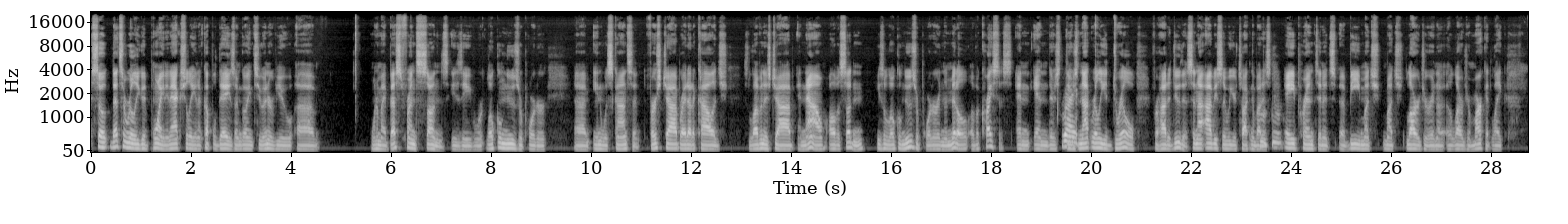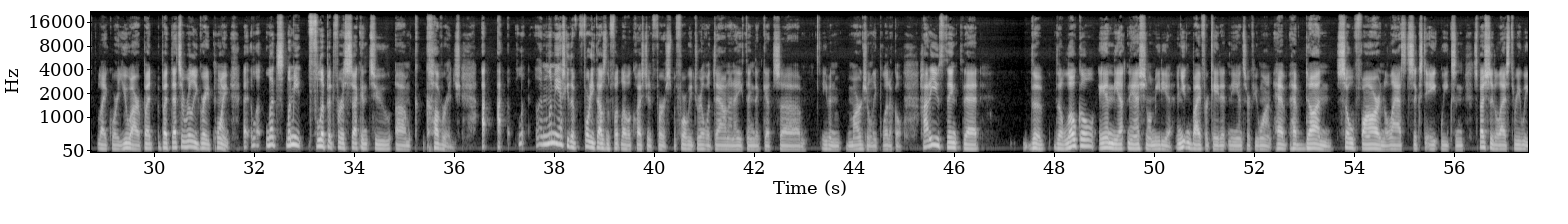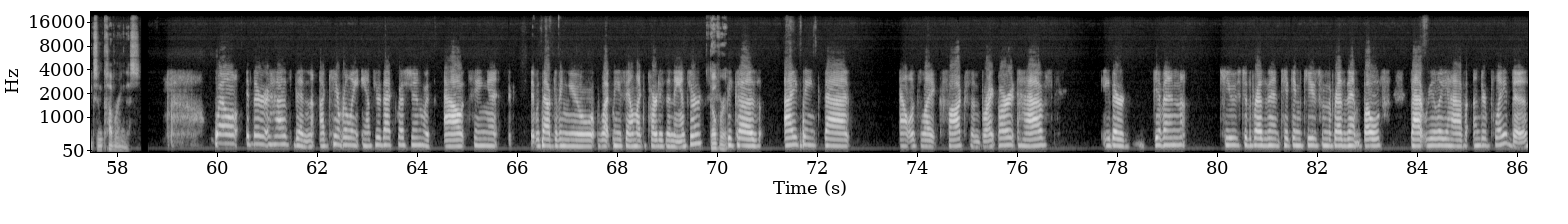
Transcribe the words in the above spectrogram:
So that's a really good point. And actually, in a couple days, I'm going to interview uh, one of my best friend's sons. is a local news reporter um, in Wisconsin. First job right out of college. He's loving his job, and now all of a sudden. He's a local news reporter in the middle of a crisis, and and there's there's not really a drill for how to do this. And uh, obviously, what you're talking about is Mhm. a print, and it's uh, b much much larger in a, a larger market like like where you are but but that's a really great point uh, l- let's let me flip it for a second to um, c- coverage I, I, l- let me ask you the 40,000 foot level question first before we drill it down on anything that gets um even marginally political. How do you think that the the local and the national media and you can bifurcate it in the answer if you want have have done so far in the last six to eight weeks and especially the last three weeks in covering this? Well, there has been. I can't really answer that question without seeing it, without giving you what may sound like a partisan answer, go for it. Because I think that outlets like Fox and Breitbart have either given cues to the president, taken cues from the president, both that really have underplayed this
